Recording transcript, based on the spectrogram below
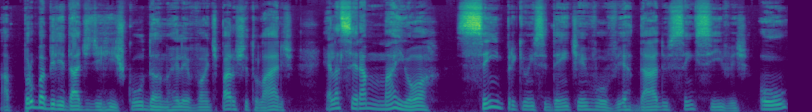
a probabilidade de risco ou dano relevante para os titulares ela será maior sempre que o incidente envolver dados sensíveis ou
